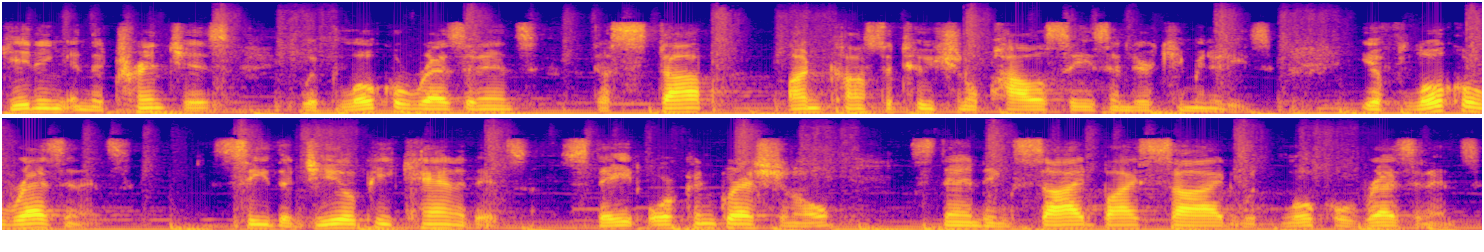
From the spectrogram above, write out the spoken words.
getting in the trenches with local residents to stop unconstitutional policies in their communities. If local residents see the GOP candidates, state or congressional, standing side by side with local residents.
